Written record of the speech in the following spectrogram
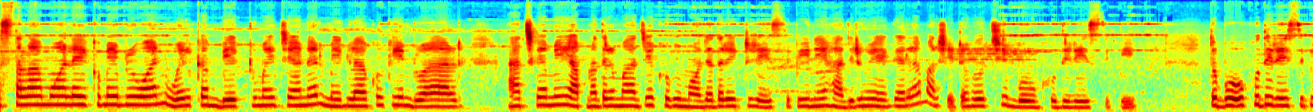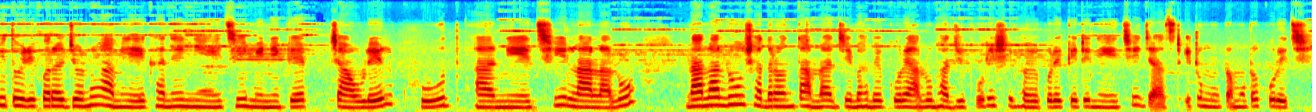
আসসালামু আলাইকুম everyone, welcome back to my channel Meghla cooking world. আজকে আমি আপনাদের মাঝে খুবই মজাদার একটি রেসিপি নিয়ে হাজির হয়ে গেলাম, আর সেটা হচ্ছে বৌখুদি রেসিপি। তো বৌখুদি রেসিপি তৈরি করার জন্য আমি এখানে নিয়েছি মিনিকেট চাউলের খুদ, আর নিয়েছি লাল আলু লাল আলু সাধারণত আমরা যেভাবে করে আলু ভাজি করি সেভাবে করে কেটে নিয়েছি। জাস্ট একটু মোটা মোটা করেছি।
